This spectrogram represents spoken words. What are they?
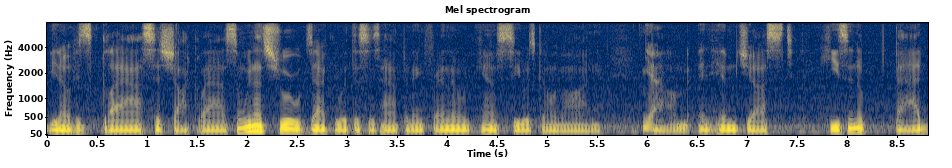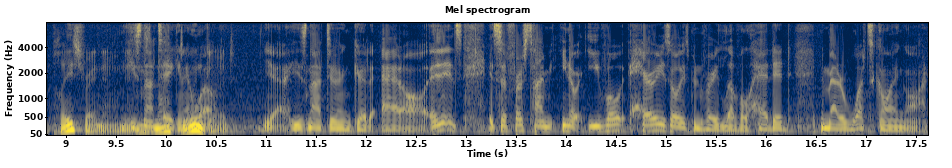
you know, his glass, his shot glass, and we're not sure exactly what this is happening for, and then we kind of see what's going on. Yeah. Um, and him just, he's in a bad place right now. Man. He's, not, taking doing it well. good. Yeah, he's not doing good at all. And it's it's the first time you know Evo Harry's always been very level headed, no matter what's going on.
